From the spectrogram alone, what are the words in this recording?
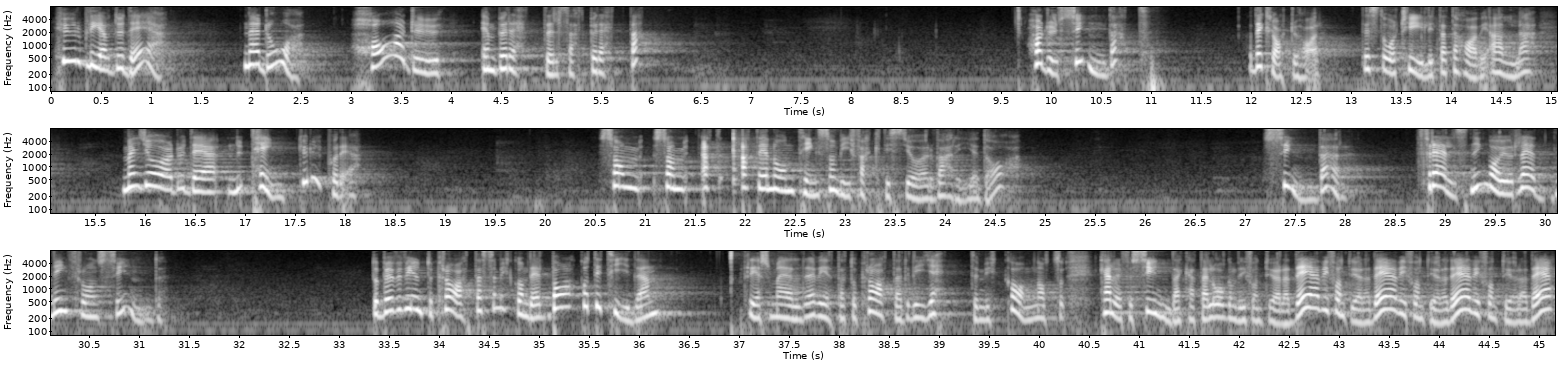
Hur blev du det? När då? Har du en berättelse att berätta? Har du syndat? Det är klart du har. Det står tydligt att det har vi alla. Men gör du det, nu tänker du på det? Som, som att, att det är någonting som vi faktiskt gör varje dag. Syndar. Frälsning var ju räddning från synd. Då behöver vi inte prata så mycket om det. Bakåt i tiden, för er som är äldre vet att då pratade vi jättemycket om något som kallar det för syndakatalogen. Vi får inte göra det, vi får inte göra det, vi får inte göra det, vi får inte göra det.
